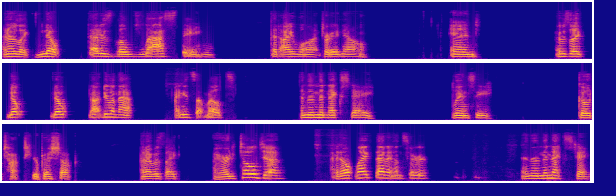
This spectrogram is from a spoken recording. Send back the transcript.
And I was like, no, that is the last thing that I want right now. And I was like, nope, nope, not doing that. I need something else. And then the next day, Lindsi, go talk to your bishop. And I was like, I already told you, I don't like that answer. And then the next day,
